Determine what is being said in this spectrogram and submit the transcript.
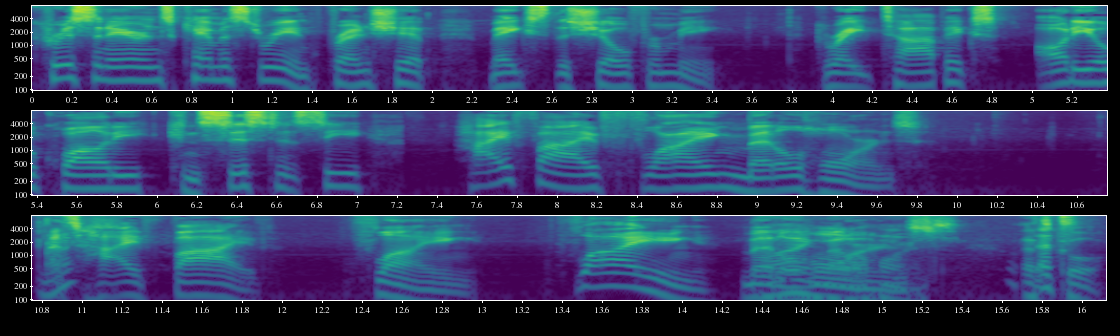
Chris and Aaron's chemistry and friendship makes the show for me. Great topics, audio quality, consistency, high five flying metal horns. That's high five flying, flying metal, Flying horns. metal horns. That's, cool.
